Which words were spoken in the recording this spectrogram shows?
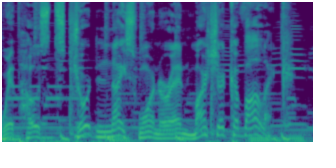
With hosts Jordan Nicewarner and Marsha Chwalik.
